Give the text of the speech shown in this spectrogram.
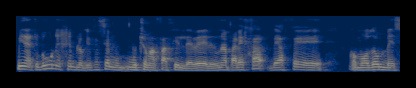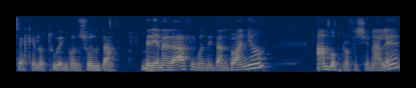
Mira, te pongo un ejemplo que quizás sea mucho más fácil de ver, de una pareja de hace como dos meses que lo estuve en consulta, mediana edad, cincuenta y tantos años, ambos profesionales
